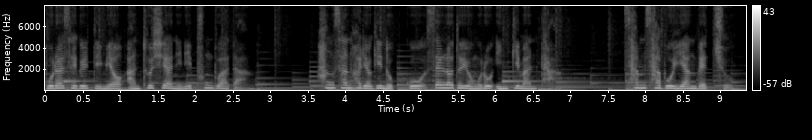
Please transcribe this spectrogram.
보라색을 띠며 안토시아닌이 풍부하다. 항산 화력이 높고 샐러드용으로 인기 많다. 3. 사보 이양배추.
